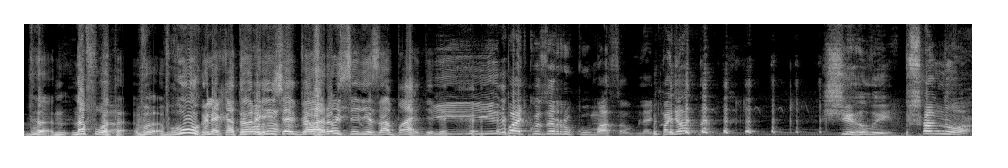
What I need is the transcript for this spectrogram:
Да, на фото. В, в гугле, который Ну, еще в да, Беларуси не забанили. И, и батьку за руку умасал, блядь. Понятно? Щеглы, пшено.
